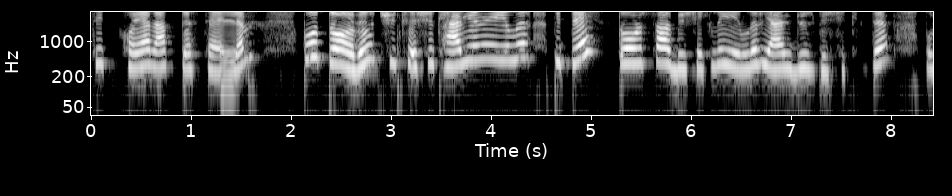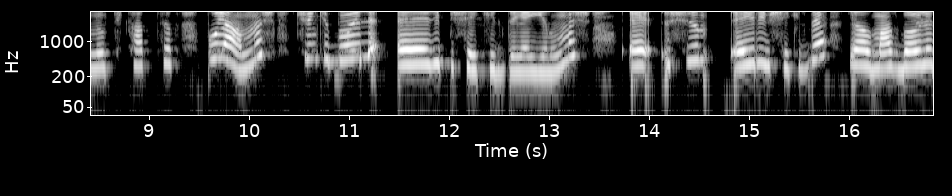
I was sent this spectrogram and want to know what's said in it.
tik koyarak gösterelim. Bu doğru çünkü ışık her yöne yayılır. Bir de doğrusal bir şekilde yayılır yani düz bir şekilde. Bunu tik attık. Bu yanlış çünkü böyle eğri bir şekilde yayılmış. E, ışığın eğri bir şekilde yayılmaz. Böyle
